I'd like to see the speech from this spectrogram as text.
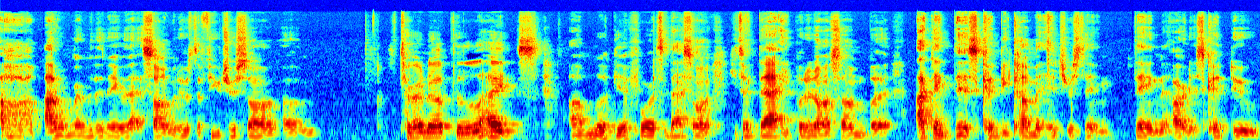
oh, I don't remember the name of that song, but it was the future song. Um, Turn up the lights. I'm looking forward to that song. He took that, he put it on something, but I think this could become an interesting thing that artists could do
